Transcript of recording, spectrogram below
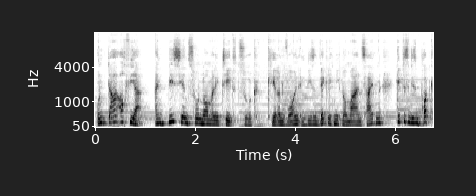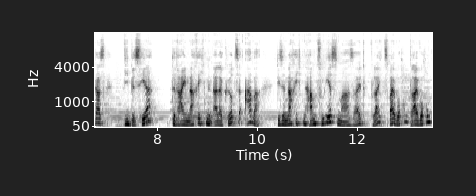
und da auch wir ein bisschen zur Normalität zurückkehren wollen in diesen wirklich nicht normalen Zeiten, gibt es in diesem Podcast wie bisher drei Nachrichten in aller Kürze, aber diese Nachrichten haben zum ersten Mal seit vielleicht zwei Wochen, drei Wochen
